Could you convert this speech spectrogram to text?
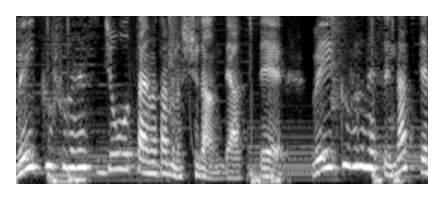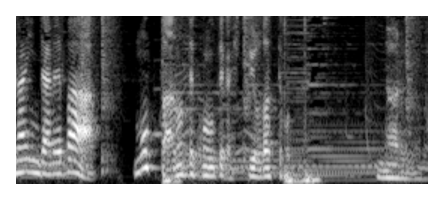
ウェイクフルネス状態のための手段であって、ウェイクフルネスになってないんであれば、もっとあの手この手が必要だってことです。なるほど。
